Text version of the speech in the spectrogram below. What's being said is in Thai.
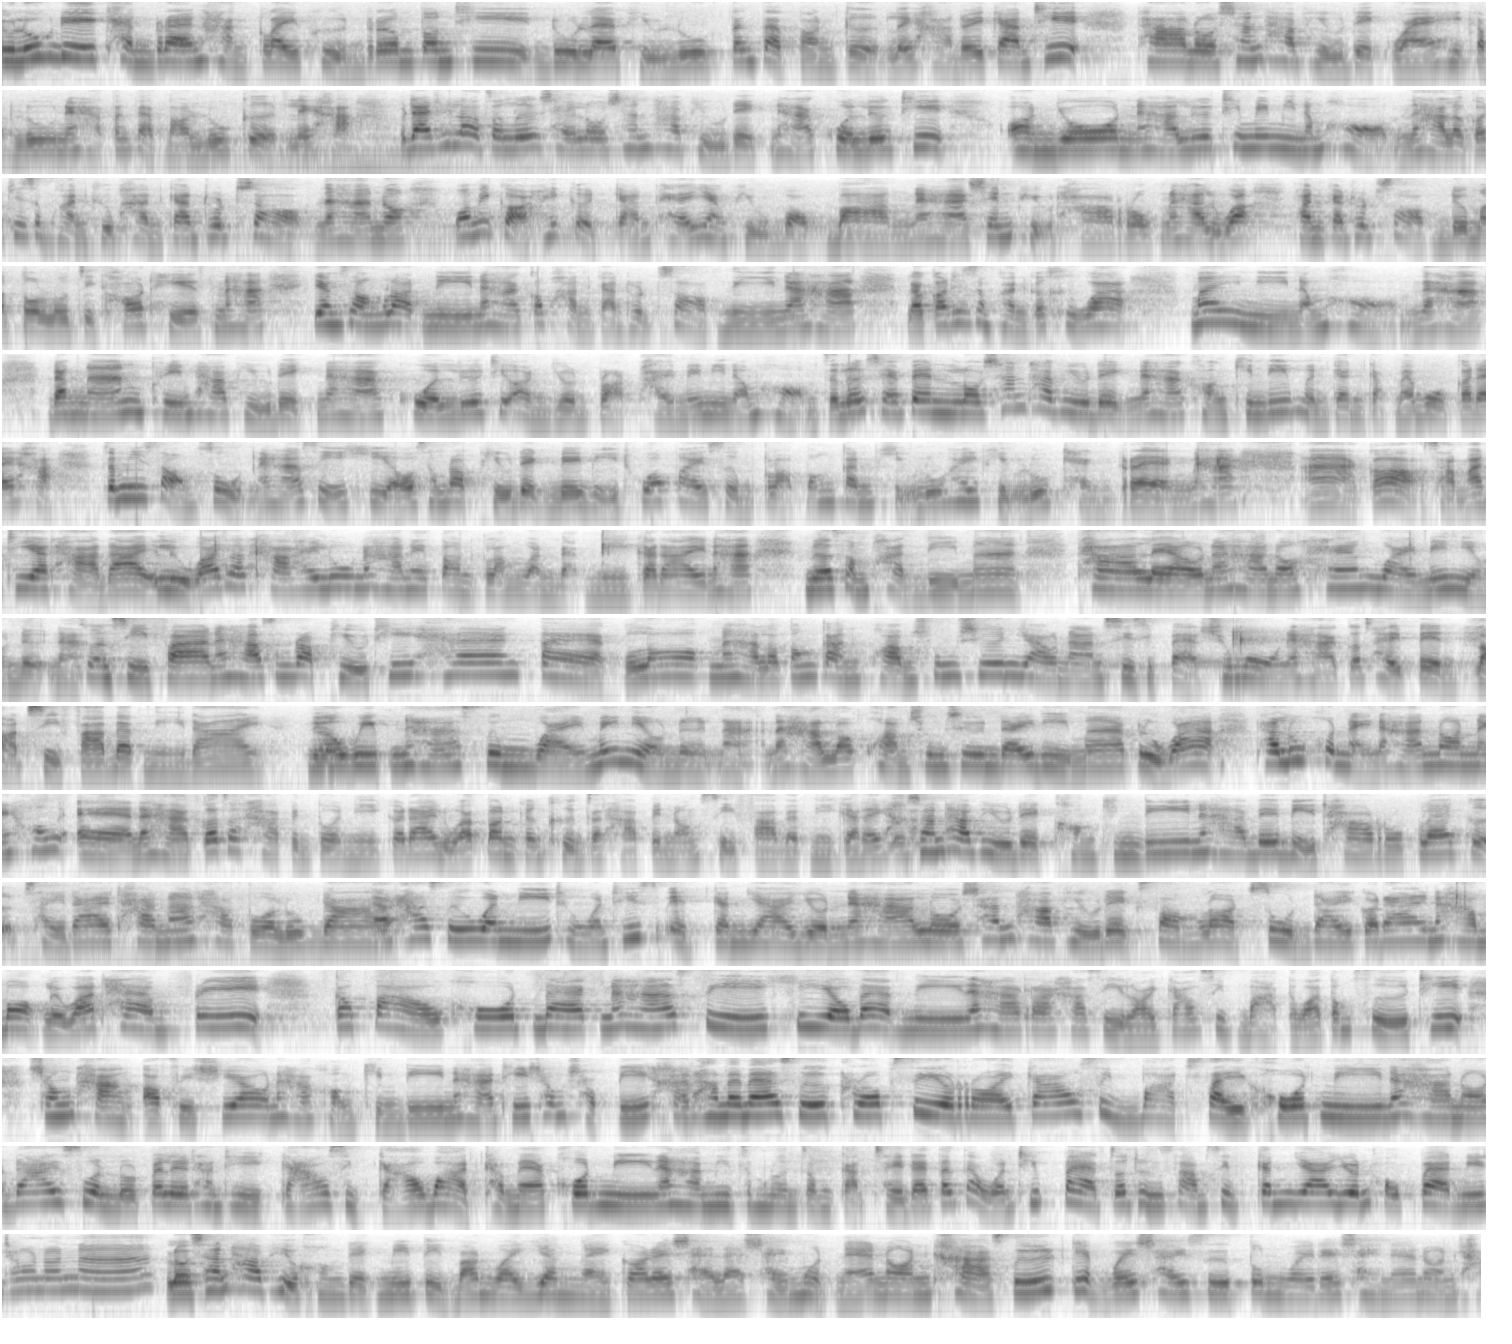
ผิวลูกดีแข็งแรงห่างไกลผื่นเริ่มต้นที่ดูแลผิวลูกตั้งแต่ตอนเกิดเลยค่ะ โดยการที่ทาโลชั่นทาผิวเด็กไว้ให้กับลูกนะคะ ตั้งแต่ตอนลูกเกิดเลยค่ะ เวลาที่เราจะเลือกใช้โลชั่นทาผิวเด็กนะคะ ควรเลือกที่อ่อนโยนนะคะ เลือกที่ไม่มีน้ำหอมนะคะ แล้วก็ที่สำคัญคือผ่านการทดสอบนะคะเนาะว่าไม่ก่อให้เกิดการแพ้อย่างผิวบอบบางนะคะ เช่นผิวทารกนะคะ หรือว่าผ่านการทดสอบ dermatological test นะคะ อย่างสองหลอดนี้นะคะ ก็ผ่านการทดสอบนี้นะคะ แล้วก็ที่สำคัญก็คือว่าไม่มีน้ำหอมนะคะดังนั้นครีมทาผิวเด็กนะคะ ควรเลือกที่อ่อนโยนปลอดภัยไม่มีน้ำหอม จะเลือกใช้เป็นโลชั่นทาผิวเด็กนะคะของคินดี้เหมือนกันกับแม่โบก็ได้ค่ะ จะมี 2 สูตรนะคะ สีเขียวสำหรับผิวเด็กเบบีทั่วไปเสริมกราะป้องกันผิวลูกให้ผิวลูกแข็งแรงนะคะอ่าก็สามารถที่จะทาได้ หรือว่าจะทาให้ลูกนะคะ ในตอนกลางวันแบบนี้ก็ได้นะคะ เนื้อสัมผัสดีมาก ทาแล้วนะคะเนาะแห้งไวไม่เหนียวเหนอะหนะส่วนสีฟ้านะคะสำหรับผิวที่แห้งแตกลอกนะคะ เราต้องการความชุ่มชื่นยาวนาน 48 ชั่วโมงนะคะ ก็ใช้เป็นหลอดสีฟ้าแบบนี้ได้ เนื้อวิปนะคะซึมไวไม่เหนียวเหนอะหนะนะคะล็อกความชุ่มชื่นได้ดีมาก หรือว่าถ้าลูกคนไหนนะคะ นอนในห้องแอร์นะคะ ก็จะทาเป็นตัวนี้ก็ได้หรือว่าตอนกลางคืนจะทาเป็นน้องสีฟ้าแบบนี้ก็ได้ค่ะโลชั่นทาผิวเด็กของคินดี้นะคะเบบีทารกแรกเกิดใช้ได้ทาหน้าทาตัวลูกได้ แล้วถ้าซื้อวันนี้ถึงวันที่ 11 กันยายนนะคะโลชั่นทาผิวเด็ก 2 หลอดสูตรใดก็ได้นะคะ บอกเลยว่าแถมฟรีกระเป๋าโค้ดแบ็กนะคะ สีเขียวแบบนี้นะคะ ราคา 490 บาท แต่ว่าต้องซื้อที่ช่องทางาง Official นะคะของ k i n d y นะคะที่ช่อง s h อ p e e ค่ะถ้าแม่แม่ ๆ ซื้อครบ 490 บาทใส่โค้ดนี้นะคะเนาะได้ส่วนลดไปเลยทันที 99 บาทค่ะแม่โค้ดนี้นะคะมีจำนวนจำกัดใช้ได้ตั้งแต่วันที่ 8 จนถึง 30 กันยายน 68 นี้เท่านั้นนะ โลชั่นทาผิวของเด็กมีติดบ้านไว้ยังไงก็ได้ใช้และใช้หมดแน่นอนค่ะ ซื้อเก็บไว้ใช้ซื้อตุนไว้ได้ใช้แน่นอนค่ะ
